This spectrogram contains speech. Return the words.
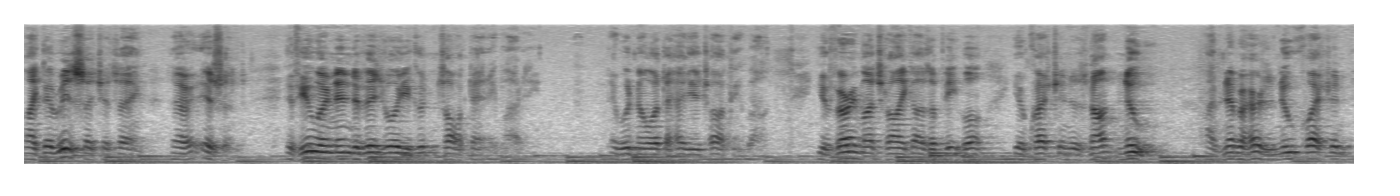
like there is such a thing. There isn't. If you were an individual, you couldn't talk to anybody. They wouldn't know what the hell you're talking about. You're very much like other people. Your question is not new. I've never heard a new question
